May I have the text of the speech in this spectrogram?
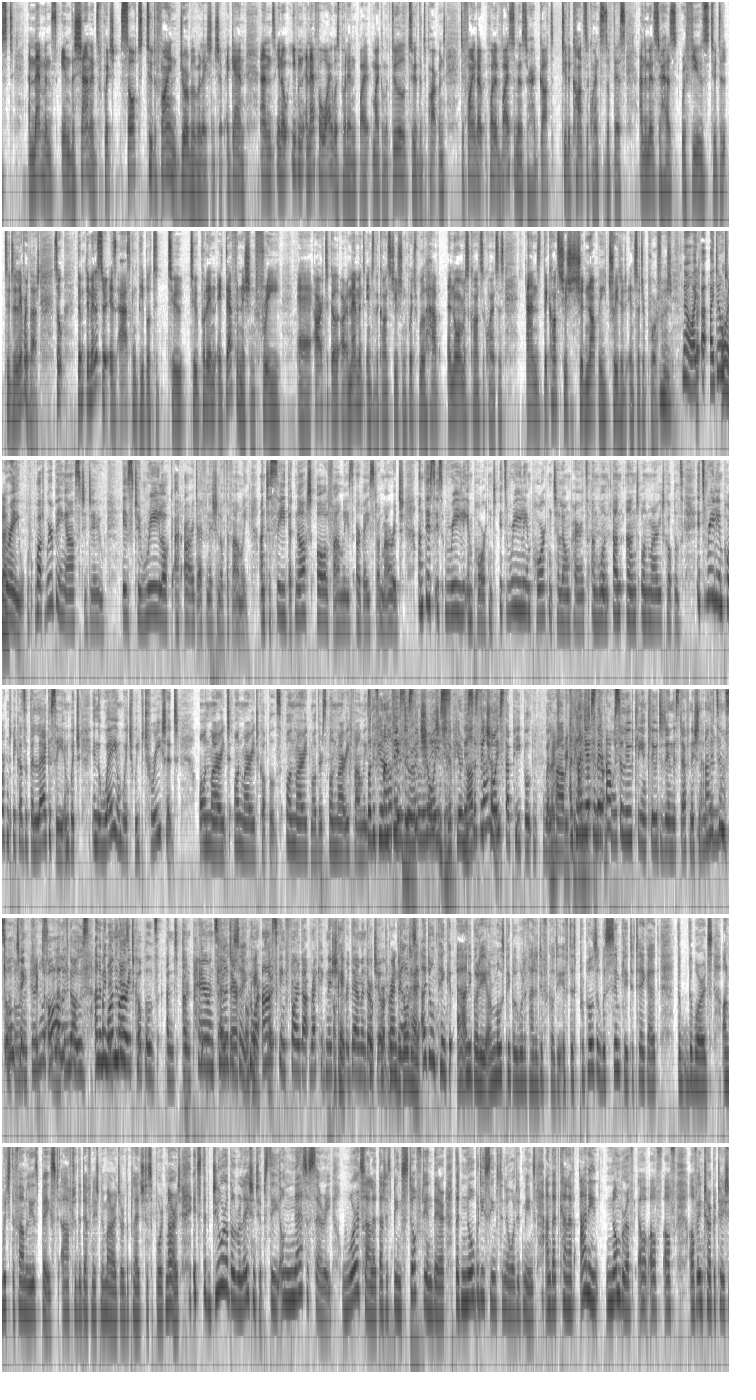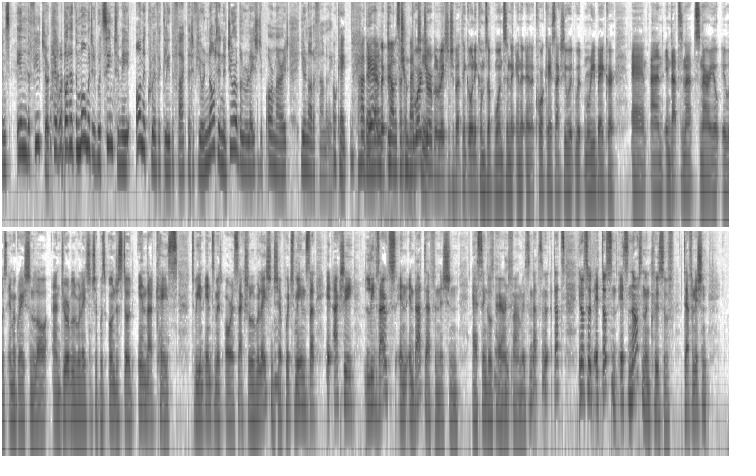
amendments in the Seanad which sought to define durable relationship again. And, you know, even an FOI was put in by Michael McDowell to the department to find out what advice the minister had got to the consequences of this. And the minister has refused to, de- to deliver that. So the, the minister is asking people to, to, to put in a definition free uh, article or amendment into the Constitution, which will have enormous consequences. And the Constitution should not be treated in such a poor fashion. No, I, I don't Orla. agree. What we're being asked to do is to relook at our definition of the family and to see that not all families are based on marriage. And this is really important. It's really important to lone parents and, one, and, and unmarried couples. It's really important because of the legacy in which, in the way in which we've treated unmarried unmarried couples, unmarried mothers, unmarried families. But if you're and not this in a durable is the choice. relationship, you're this not is a the family. choice that people will Let's have. And yes, I'm just they're gonna make a point. absolutely included in this definition, No, and it's insulting Laura. Not, to all Laura. of They're not. those And I mean, it is- unmarried couples and, and parents can I out there say- who Okay, are sorry. asking for that recognition Okay, for them and their Br- Br- children. Brenda, Can go I just say, ahead. I don't think anybody or most people would have had a difficulty if this proposal was simply to take out the, the words on which the family is based after the definition of marriage or the pledge to support marriage. It's the durable relationships, the unnecessary word salad that is being stuffed in there that nobody seems to know what it means and that can have any number of, of, of, of, of interpretations in the future. but at the moment, it would seem to me unequivocally the fact that if you're not in a durable relationship or married, you're not a family. Okay, Heather, yeah, like Thomas, the, I'll come back the word to you. durable relationship, I think, only comes up once in a, in a, in a court case, actually, with, with Marie Baker. Um, and in that, scena- scenario, it was immigration law, and durable relationship was understood in that case to be an intimate or a sexual relationship, which means that it actually leaves out in, in that definition uh, single parent families. And that's, that's, you know, so it doesn't, it's not an inclusive definition.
